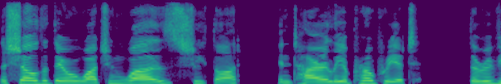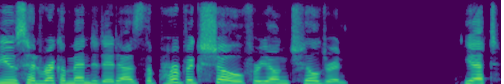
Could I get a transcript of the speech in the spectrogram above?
The show that they were watching was, she thought, entirely appropriate. The reviews had recommended it as the perfect show for young children. Yet,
